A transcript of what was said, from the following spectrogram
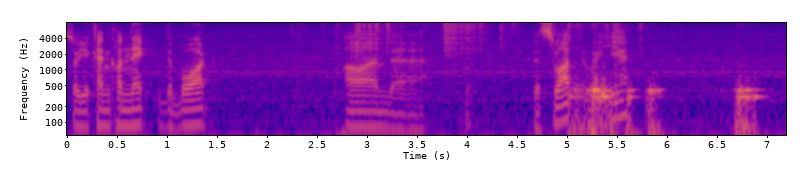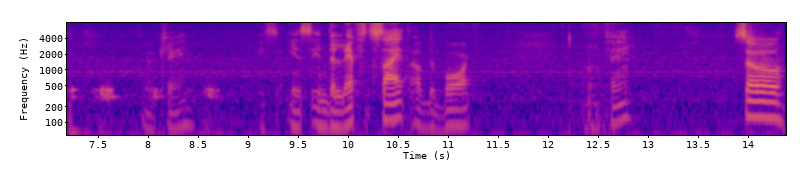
So you can connect the board on the the slot over here. Okay. It's, it's in the left side of the board. Okay. So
